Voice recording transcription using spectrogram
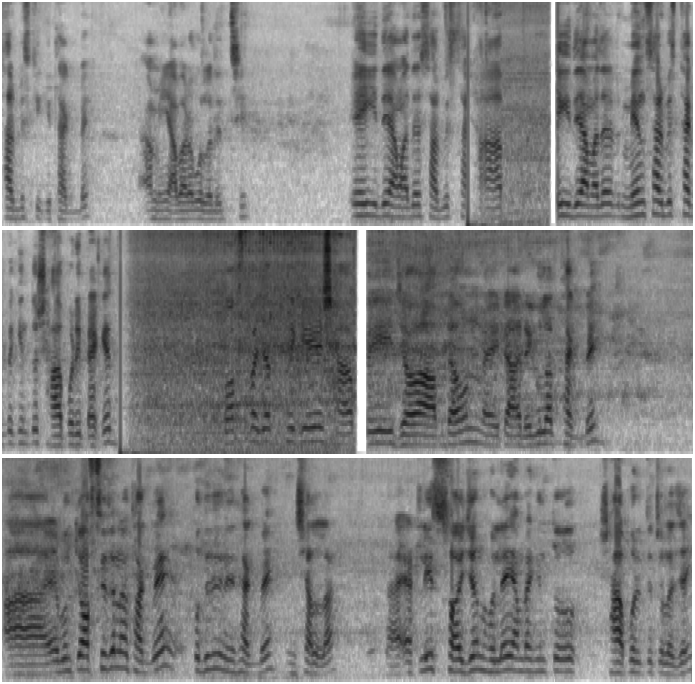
সার্ভিস কী কী থাকবে? আমি আবারও বলে দিচ্ছি, এই ঈদে আমাদের সার্ভিস এই ঈদে আমাদের মেন সার্ভিস থাকবে কিন্তু শাহপুরি প্যাকেজ কক্সবাজার থেকে শাহপুরি যাওয়া আপ ডাউন এটা রেগুলার থাকবে। এবং কি অফ সিজনেও থাকবে, প্রতিদিনই থাকবে, ইনশাল্লাহ। অ্যাটলিস্ট ছয়জন হলেই আমরা কিন্তু শাহপুরিতে চলে যাই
